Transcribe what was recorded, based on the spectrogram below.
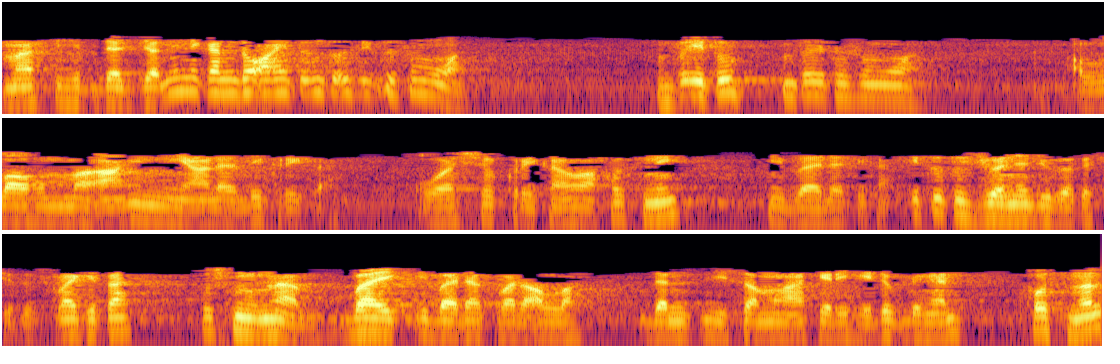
masihid dajjal. Ini kan doa itu untuk itu semua. Untuk itu, untuk itu semua. Allahumma a'inni ala dzikrika wa syukrika wa husni ibadatika. Itu tujuannya juga ke situ supaya kita husnul baik ibadah kepada Allah dan bisa mengakhiri hidup dengan husnul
